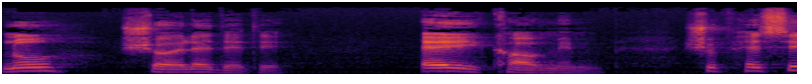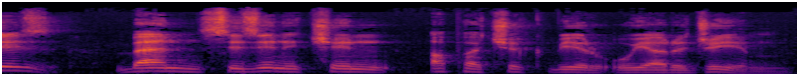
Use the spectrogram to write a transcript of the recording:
Nuh şöyle dedi, ey kavmim şüphesiz ben sizin için apaçık bir uyarıcıyım.''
